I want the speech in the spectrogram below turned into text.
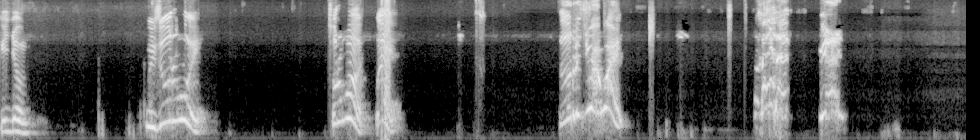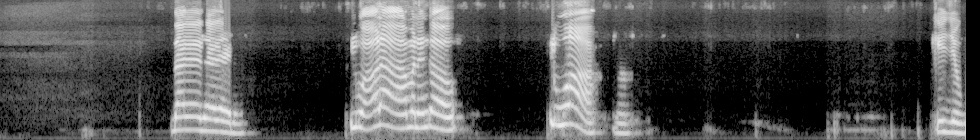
Okay, jom. Weh, suruh weh. Suruh weh. Suruh weh. Dah, dah, dah, dah. Keluarlah, mana kau? Keluar. Ha. Okay, jom.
